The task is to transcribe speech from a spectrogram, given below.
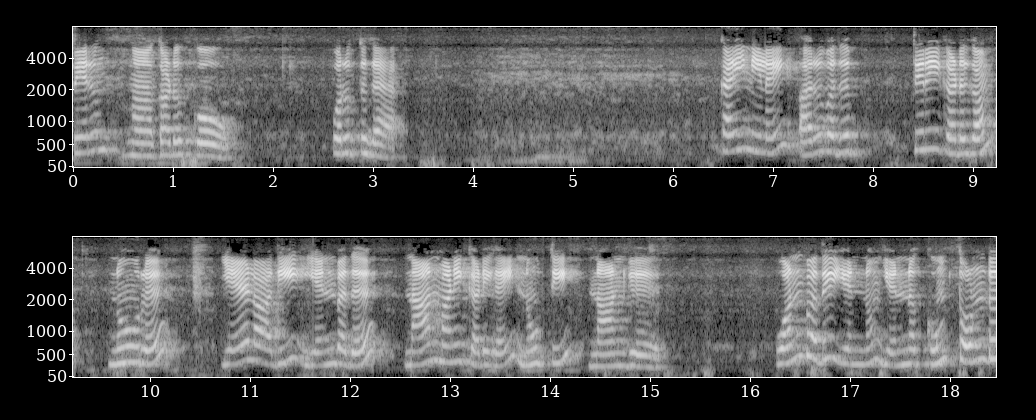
பெரும் கடுக்கோ. பொருத்துக. கைநிலை அறுபது திரிகடுகம் நூறு ஏழாதி எண்பது நான்மணி கடிகை நூற்றி நான்கு. ஒன்பது என்னும் எண்ணுக்கும் தொண்டு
